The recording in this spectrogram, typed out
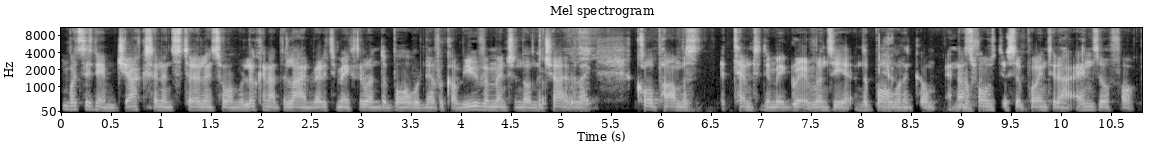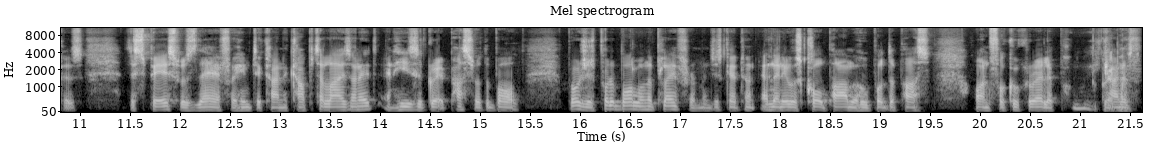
what's his name? Jackson and Sterling. So when we're looking at the line, ready to make the run, the ball would never come. You even mentioned on the chat, like Cole Palmer's attempted to make great runs here, and the ball Yeah. wouldn't come. And that's what I was disappointed at Enzo for, because the space was there for him to kind of capitalize on it, and he's a great passer of the ball. Bro, just put a ball on the play for him and just get done. And then it was Cole Palmer who put the pass on for Cucurella. He kind pass. of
